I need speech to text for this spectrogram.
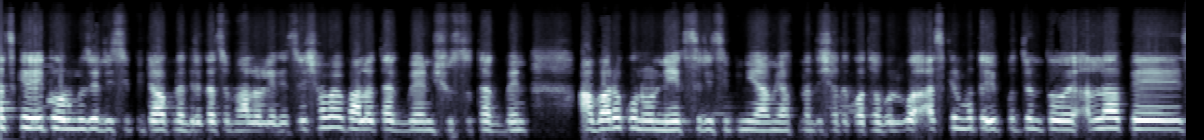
আজকের এই তরমুজের রেসিপিটা আপনাদের কাছে ভালো লেগেছে। সবাই ভালো থাকবেন, সুস্থ থাকবেন। আবারও কোনো নেক্সট রেসিপি নিয়ে আমি আপনাদের সাথে কথা বলব আজকের মতো এই পর্যন্ত। আল্লাহ হাফেজ।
